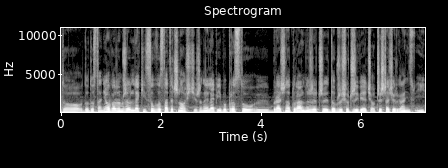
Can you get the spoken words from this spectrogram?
do, do dostania. Uważam, że leki są w ostateczności, że najlepiej po prostu yy, brać naturalne rzeczy, dobrze się odżywiać, oczyszczać organizm i,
